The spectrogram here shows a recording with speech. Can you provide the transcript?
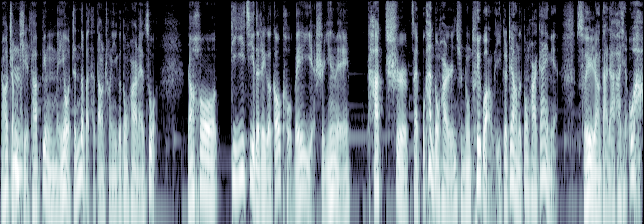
然后整体他并没有真的把它当成一个动画来做。然后第一季的这个高口碑也是因为他是在不看动画的人群中推广了一个这样的动画概念，所以让大家发现哇，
